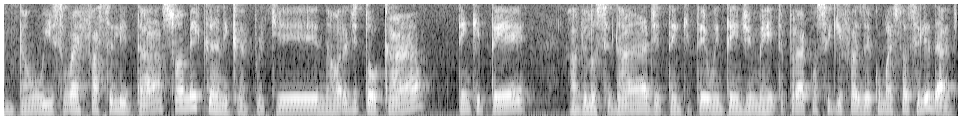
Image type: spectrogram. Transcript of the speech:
Então isso vai facilitar a sua mecânica, porque na hora de tocar tem que ter a velocidade, tem que ter o entendimento para conseguir fazer com mais facilidade.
